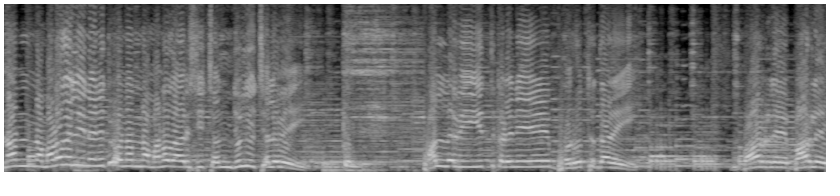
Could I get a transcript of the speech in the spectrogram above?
ನನ್ನ ಮನದಲ್ಲಿ ನೆನೆತು ನನ್ನ ಮನದ ಅರಿಸಿ ಚಂದುಲಿ ಚೆಲುವೆ. ಪಲ್ಲವಿ ಇತ್ತ ಕಡೆನೇ ಬರುತ್ತಿದ್ದಾಳೆ. ಬಾರ್ಲೆ ಬಾರ್ಲೆ,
